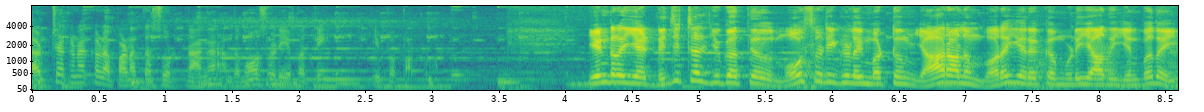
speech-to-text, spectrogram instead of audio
லட்சக்கணக்கில் பணத்தை சுட்டினாங்க அந்த மோசடியை பற்றி இப்போ பார்க்கலாம் இன்றைய டிஜிட்டல் யுகத்தில் மோசடிகளை மட்டும் யாராலும் வரையறுக்க முடியாது என்பதை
